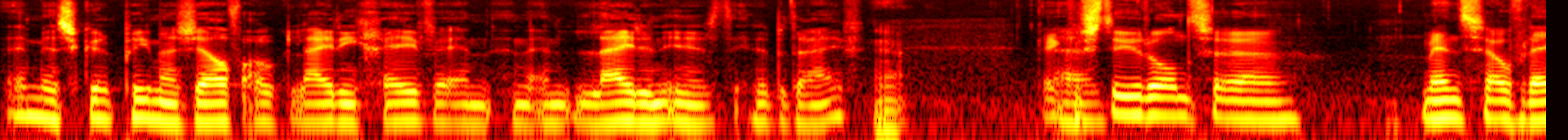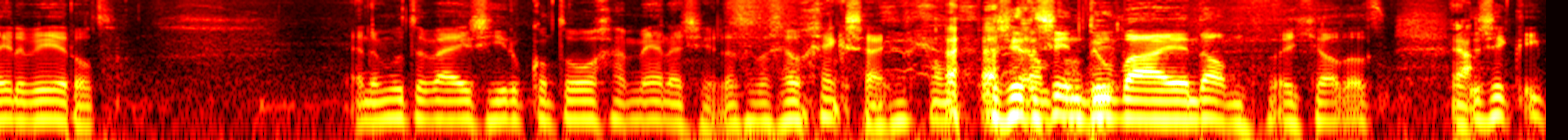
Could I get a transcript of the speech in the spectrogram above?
en mensen kunnen prima zelf ook leiding geven en, en, en leiden in het, in het bedrijf. Ja. Kijk, we uh, sturen onze mensen over de hele wereld. En dan moeten wij ze hier op kantoor gaan managen. Dat zou heel gek zijn. Dan zitten ze in Dubai en dan, weet je wel. Dat. Ja. Dus ik, ik,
